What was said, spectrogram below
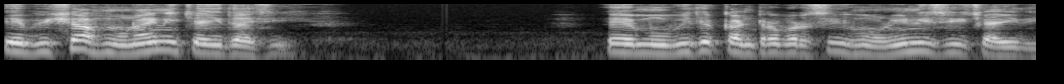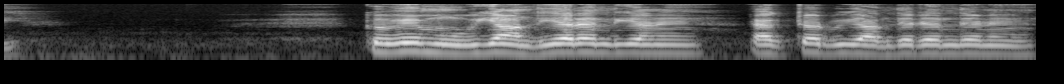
ਇਹ ਵਿਸ਼ਾ ਹੋਣਾ ਹੀ ਨਹੀਂ ਚਾਹੀਦਾ ਸੀ। ਇਹ ਮੂਵੀ ਤੇ ਕੰਟਰੋਵਰਸੀ ਹੋਣੀ ਨਹੀਂ ਸੀ ਚਾਹੀਦੀ। ਕਿਉਂਕਿ ਮੂਵੀਆਂ ਆਉਂਦੀਆਂ ਰਹਿੰਦੀਆਂ ਨੇ ਐਕਟਰ ਵੀ ਆਉਂਦੇ ਰਹਿੰਦੇ ਨੇ।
